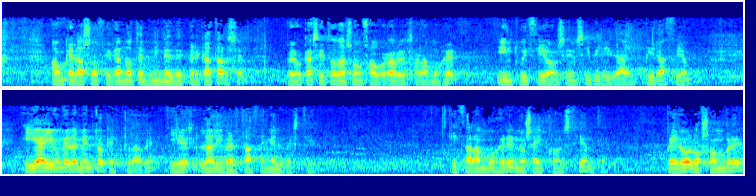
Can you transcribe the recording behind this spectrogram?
aunque la sociedad no termine de percatarse, pero casi todas son favorables a la mujer, intuición, sensibilidad, inspiración. Y hay un elemento que es clave y es la libertad en el vestir. Quizá las mujeres no seáis conscientes, pero los hombres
